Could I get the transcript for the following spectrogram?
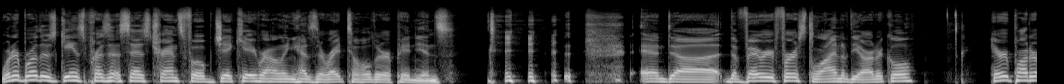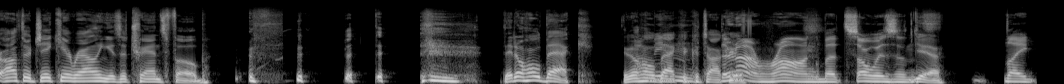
Warner Brothers Games president says transphobe J.K. Rowling has the right to hold her opinions. and uh, the very first line of the article Harry Potter author J.K. Rowling is a transphobe. they don't hold back. They don't I hold back mean, at Kotaku. They're not wrong, but so isn't. Yeah. Like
